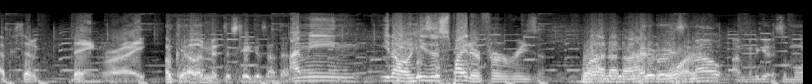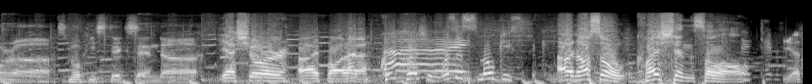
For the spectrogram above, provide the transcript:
a specific thing, right? Okay, I'll admit this cake is not that. I mean, you know, he's a spider for a reason. Well, no, no, not Whenever it is. I'm out, I'm gonna get some more uh, smoky sticks and uh, Yeah, sure. Alright, father. Uh, quick question: What's a smoky stick? Oh, and also, question, Soul. Yes.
